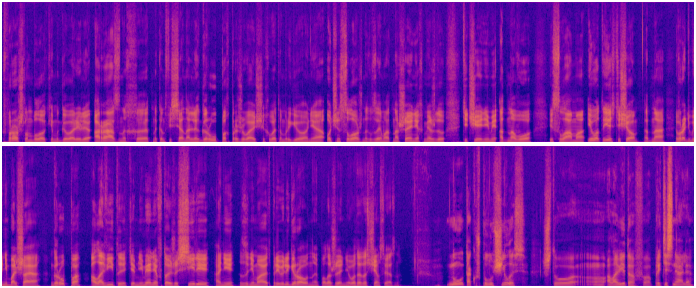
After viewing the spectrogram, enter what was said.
в прошлом блоке мы говорили о разных этноконфессиональных группах, проживающих в этом регионе, о очень сложных взаимоотношениях между течениями одного ислама. И вот есть еще одна, вроде бы небольшая группа, алавиты, тем не менее, в той же Сирии они занимают привилегированное положение. Вот это с чем связано? Ну, так уж получилось, что э, алавитов э, притесняли.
